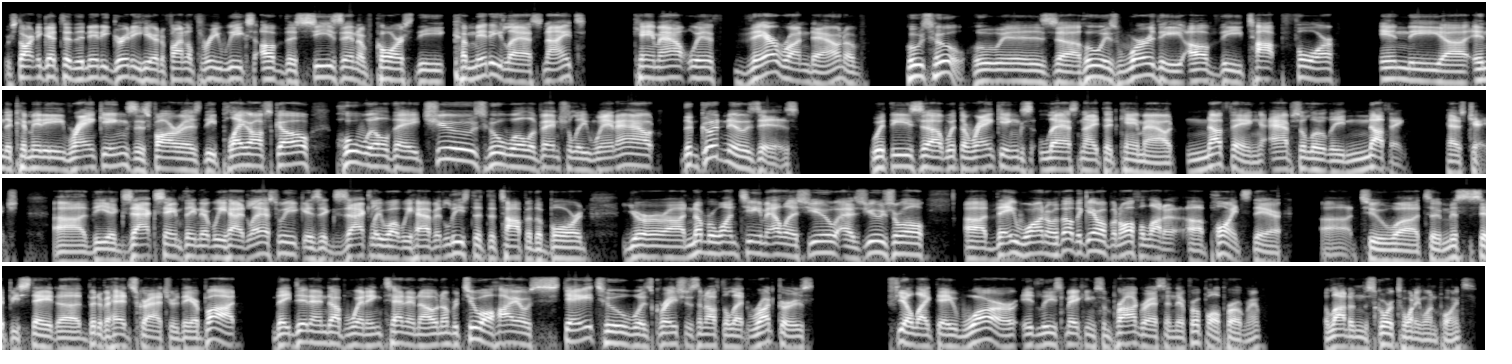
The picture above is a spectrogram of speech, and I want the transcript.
we're starting to get to the nitty gritty here, the final three weeks of the season. Of course, the committee last night came out with their rundown of who's who, who is uh, who is worthy of the top four in the uh, in the committee rankings as far as the playoffs go. Who will they choose? Who will eventually win out? The good news is with these uh, with the rankings last night that came out, nothing, absolutely nothing, has changed. Uh, the exact same thing that we had last week is exactly what we have, at least at the top of the board. Your uh, number one team, LSU, as usual, uh, they won, although they gave up an awful lot of uh, points there uh, to uh, to Mississippi State. A bit of a head scratcher there, but they did end up winning 10 and 0. Number two, Ohio State, who was gracious enough to let Rutgers feel like they were at least making some progress in their football program. Allowed them to score 21 points.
